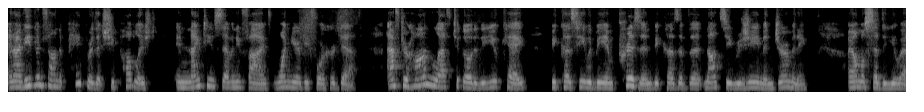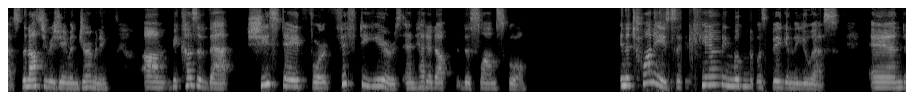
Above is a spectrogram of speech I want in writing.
And I've even found a paper that she published in 1975, one year before her death. After Hahn left to go to the UK because he would be imprisoned because of the Nazi regime in Germany, I almost said the US, the Nazi regime in Germany. Um, because of that, she stayed for 50 years and headed up the Islam school. In the 20s, the camping movement was big in the US. And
